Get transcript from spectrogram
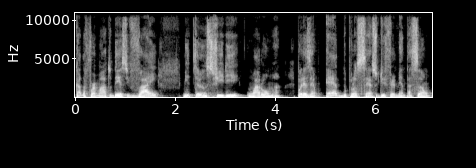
cada formato desse vai me transferir um aroma. Por exemplo, é do processo de fermentação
